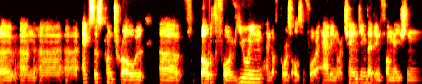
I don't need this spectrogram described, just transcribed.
uh, an uh, uh, access control, uh, both for viewing and of course also for adding or changing that information.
